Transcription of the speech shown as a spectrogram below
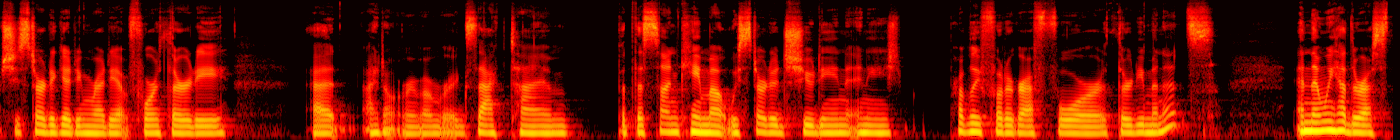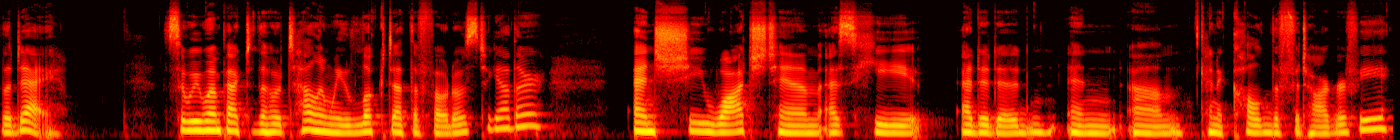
she started getting ready at 4:30. At I don't remember exact time, but the sun came out. We started shooting, and he probably photographed for 30 minutes, and then we had the rest of the day. So we went back to the hotel and we looked at the photos together. And she watched him as he edited and um, kind of culled the photography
